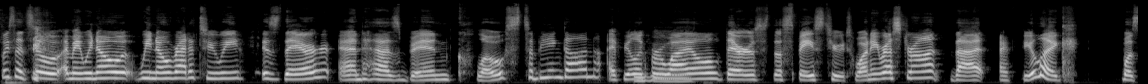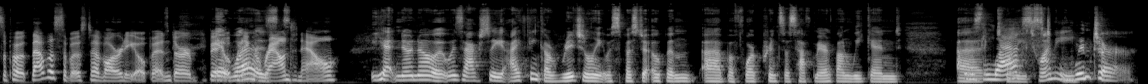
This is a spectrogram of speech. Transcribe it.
Like I said, so I mean, we know we know Ratatouille is there and has been close to being done. I feel like for a Mhm. while there's the Space 220 restaurant that I feel like was supposed that was supposed to have already opened or been It opening was. around now. Yeah, no, no. It was actually, I think originally it was supposed to open uh, before Princess Half Marathon weekend It uh, was last 2020. winter.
